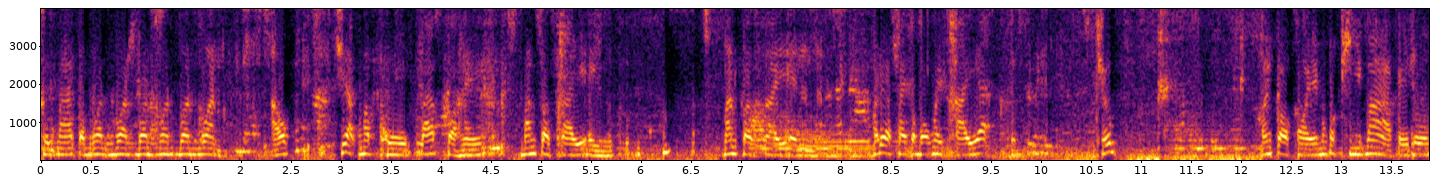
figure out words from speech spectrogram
ขึ้นมากับวันวันวันวันวันวันเอาเชือกมาผูกปั๊บก็ให้มันก็ใส่ไอ้มันก็ใส่ไอ้นั่นน่ะเขาเรียกใส่กระบอกไม้ไผ่อะชุบมันก็หอยมันก็ขี่ม้าไปโดน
